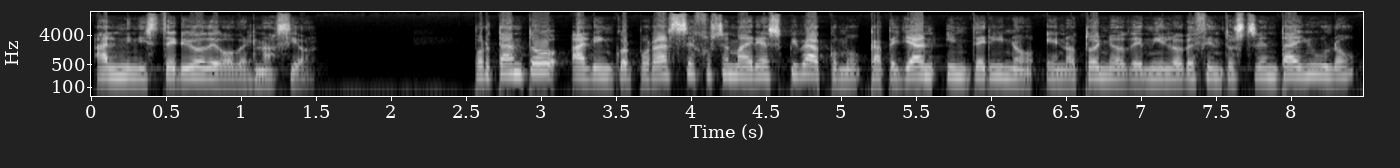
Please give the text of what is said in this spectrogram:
al Ministerio de Gobernación. Por tanto, al incorporarse José María Escribá como capellán interino en otoño de 1931,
